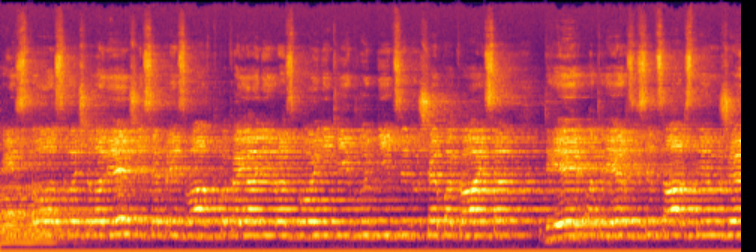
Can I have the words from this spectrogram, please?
Христос, вочеловечися, призвав к покаянию разбойники и блудницы, душе покайся, дверь отверзися царствие уже,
